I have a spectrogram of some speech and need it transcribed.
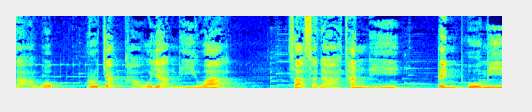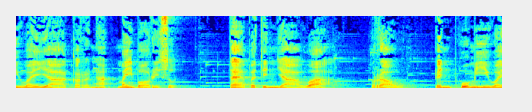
สาวกรู้จักเขาอย่างนี้ว่า ศาสดาท่านนี้ เป็นผู้มีวิยากรณะไม่บริสุทธิ์ แต่ปฏิญญาว่า เราเป็นผู้มีวิ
